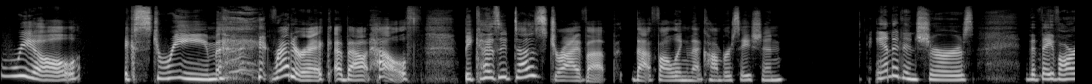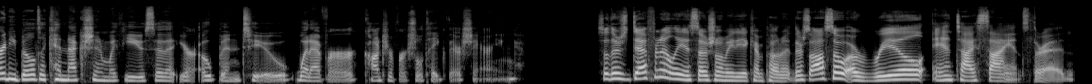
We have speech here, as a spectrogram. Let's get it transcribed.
real extreme rhetoric about health because it does drive up that following that conversation. And it ensures that they've already built a connection with you so that you're open to whatever controversial take they're sharing. So there's definitely a social media component. There's also a real anti science thread.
